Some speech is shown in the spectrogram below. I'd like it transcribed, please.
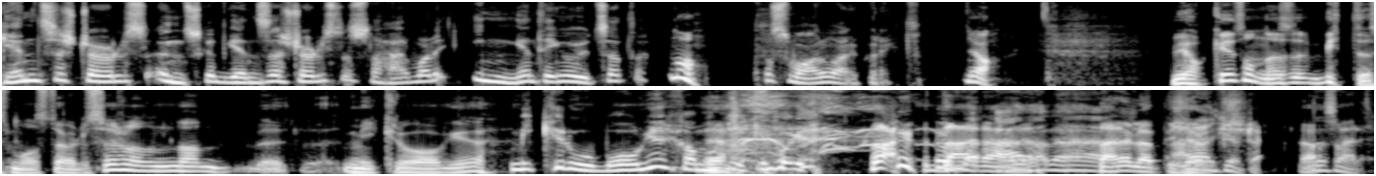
genserstørrelse, ønsket genserstørrelse, så her var det ingenting å utsette. Nå. Og svaret var jo korrekt. Ja. Vi har ikke sånne bitte små størrelser, sånn mikroåge Mikrobåge kan man ikke få. Der er, der er løpet kjørt. Ja. Dessverre.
